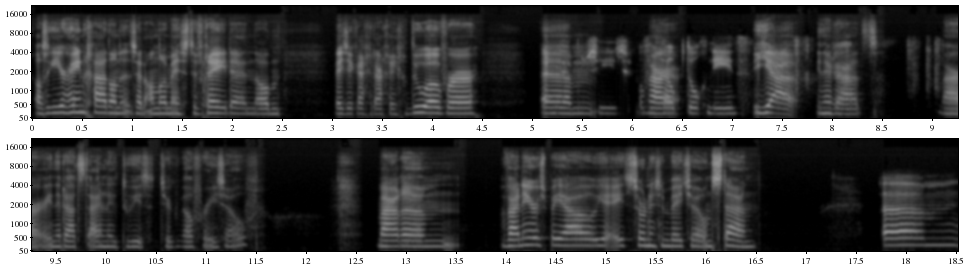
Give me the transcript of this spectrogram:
als ik hierheen ga, dan zijn andere mensen tevreden. En dan, weet je, krijg je daar geen gedoe over. Ja, Ehm, precies. Of maar- het helpt toch niet. Ja, inderdaad. Maar inderdaad, uiteindelijk doe je het natuurlijk wel voor jezelf. Maar ehm, wanneer is bij jou je eetstoornis een beetje ontstaan? Ehm,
